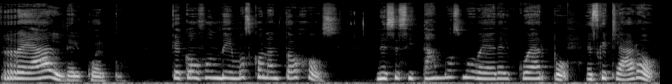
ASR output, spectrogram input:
real del cuerpo, que confundimos con antojos. Necesitamos mover el cuerpo. Es que claro,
